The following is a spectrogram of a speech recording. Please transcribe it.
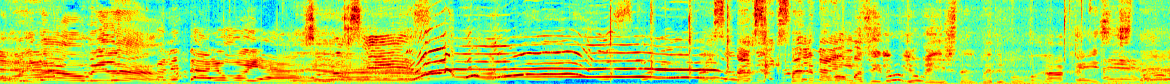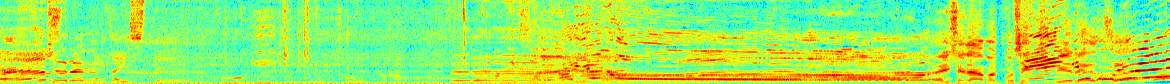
Okay lang, okay lang. Palit tayo, kuya. Sumakses! Pwede, pwede, pwede po bang masilip yung kay Estel? Pwede po bang... Okay, sister. Ayan. Picture nung kay Stel. Ayan o! Ay, salamat po sa experience, ha?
